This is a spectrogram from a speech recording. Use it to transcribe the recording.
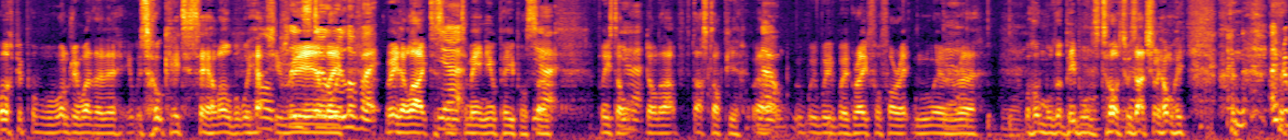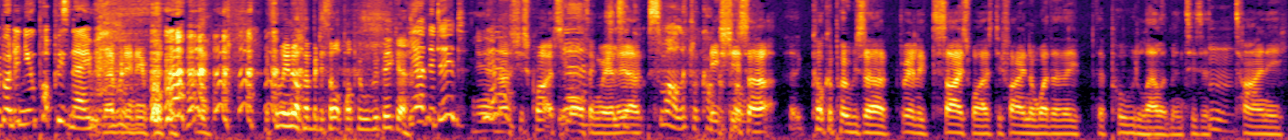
Most people were wondering whether it was okay to say hello, but we Oh, actually do. really We love it. really like to, Yeah. to meet new people. So Yeah. please don't Yeah. don't let that, that stop you. Uh, No. we, we, we're grateful for it, and we're uh, we're humbled that people want to talk to us. Actually, aren't we? And everybody knew Poppy's name. Everybody knew Poppy. yeah. But Funnily enough, everybody thought Poppy would be bigger. yeah, they did. Yeah, no, she's quite a small thing, really. she's a Uh, small little cockapoo. Just uh, cockapoo's are really size-wise defined on whether the, the poodle element is a tiny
